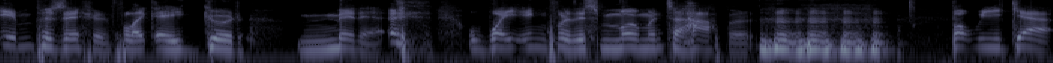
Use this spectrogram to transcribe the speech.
in position for like a good minute, waiting for this moment to happen. But we get,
